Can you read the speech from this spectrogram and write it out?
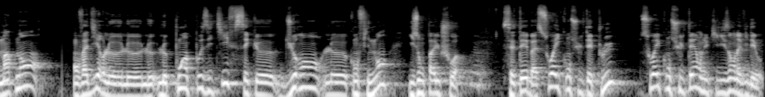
maintenant, on va dire le, le, le point positif, c'est que durant le confinement, ils n'ont pas eu le choix. Mm. C'était bah, soit ils consultaient plus, soit ils consultaient en utilisant la vidéo.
